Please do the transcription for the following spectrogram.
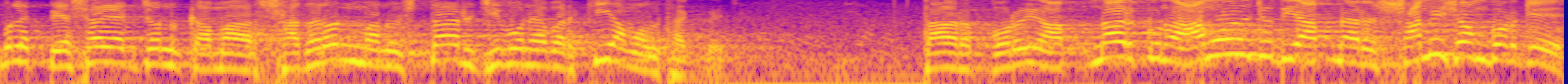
বলে পেশায় একজন কামার, সাধারণ মানুষ, তার জীবনে আবার কি আমল থাকবে? তারপরে আপনার কোনো আমল যদি আপনার স্বামী সম্পর্কে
